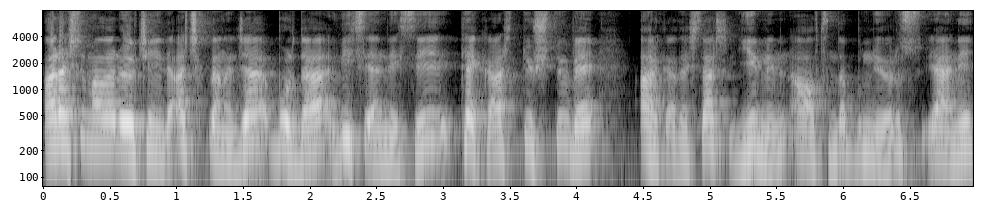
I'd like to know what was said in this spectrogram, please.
araştırmalar ölçeğinde açıklanınca burada VIX endeksi tekrar düştü ve arkadaşlar 20'nin altında bulunuyoruz. Yani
